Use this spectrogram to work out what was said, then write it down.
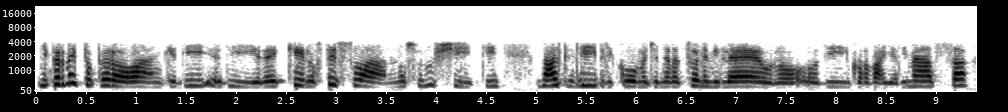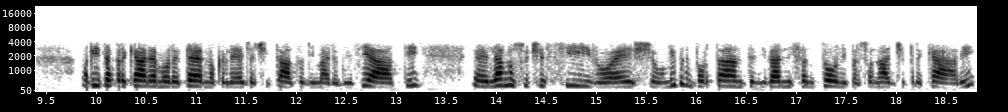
Mi permetto però anche di eh, dire che lo stesso anno sono usciti altri libri come Generazione 1000 euro di Incorvaglia Rimassa, Vita precaria, amore eterno che lei ha già citato di Mario Desiati, eh, l'anno successivo esce un libro importante di Vanni Santoni, Personaggi precari,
